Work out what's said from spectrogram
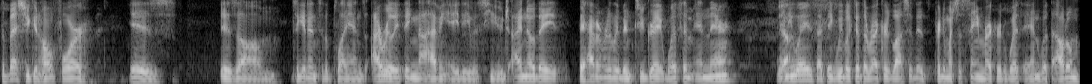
the best you can hope for is is um to get into the play-ins. I really think not having AD was huge. I know they they haven't really been too great with him in there. Yeah. Anyways, I think we looked at the record last year. It's pretty much the same record with and without him.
